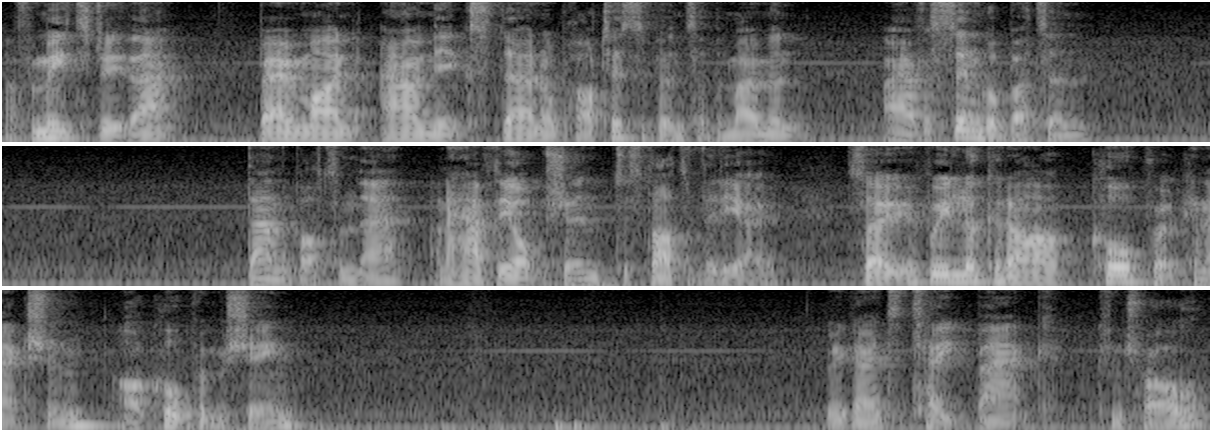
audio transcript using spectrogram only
And for me to do that, Bear in mind, I'm the external participant at the moment. I have a single button down the bottom there and I have the option to start a video. So if we look at our corporate connection, our corporate machine, we're going to take back control.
